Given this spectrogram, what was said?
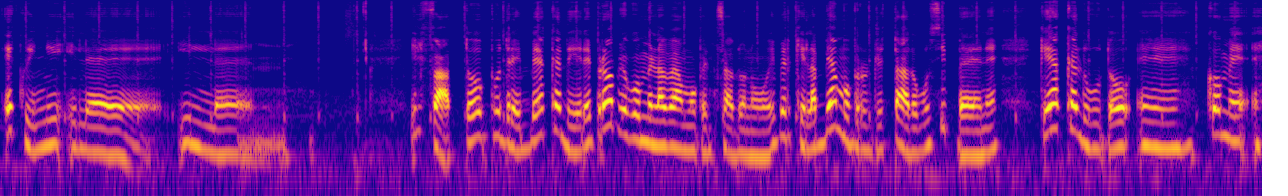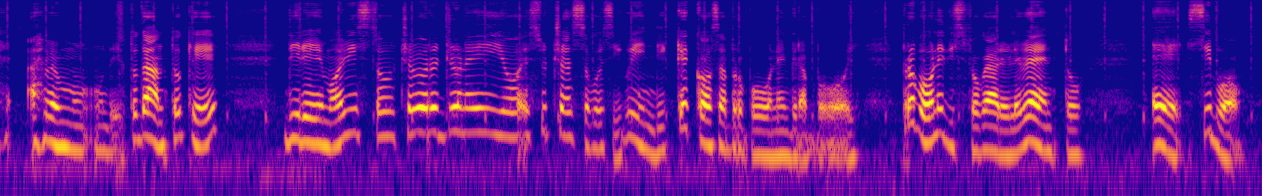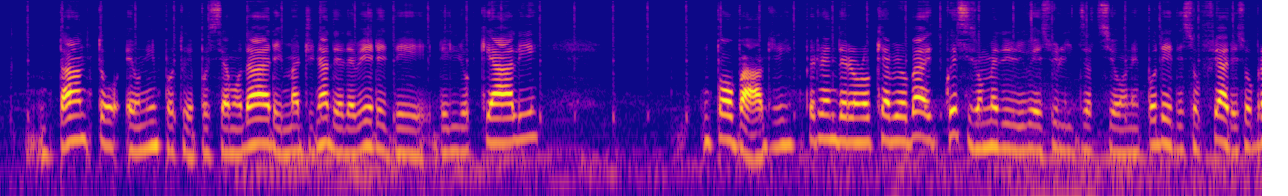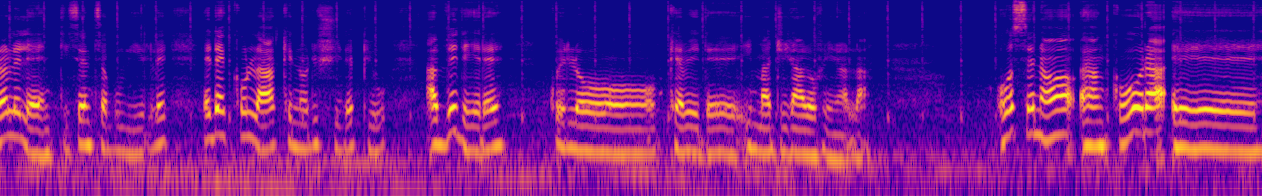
e quindi il, il, il fatto potrebbe accadere proprio come l'avevamo pensato noi perché l'abbiamo progettato così bene che è accaduto eh, come avevamo detto tanto che diremo hai visto? C'avevo ragione io è successo così quindi che cosa propone? Grabovoi propone di sfogare l'evento. E si può. Intanto è un input che possiamo dare immaginate di avere de- degli occhiali un po' opachi. Per rendere un occhiale opaco questi sono metodi di visualizzazione. Potete soffiare sopra le lenti senza pulirle ed ecco là che non riuscite più a vedere quello che avete immaginato fino a là. O se no ancora eh,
